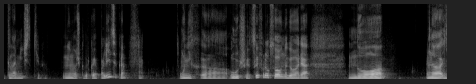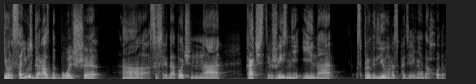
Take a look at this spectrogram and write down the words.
экономически немножко другая политика, у них э, лучшие цифры, условно говоря, но Евросоюз гораздо больше а, сосредоточен на качестве жизни и на справедливом распределении доходов.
